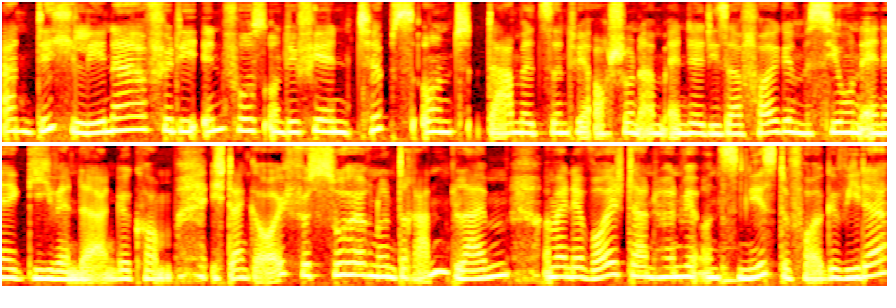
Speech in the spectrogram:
an dich, Lena, für die Infos und die vielen Tipps. Und damit sind wir auch schon am Ende dieser Folge Mission Energiewende angekommen. Ich danke euch fürs Zuhören und dranbleiben. Und wenn ihr wollt, dann hören wir uns nächste Folge wieder.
